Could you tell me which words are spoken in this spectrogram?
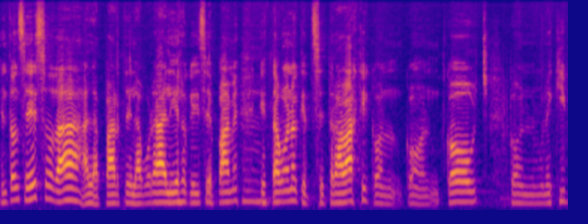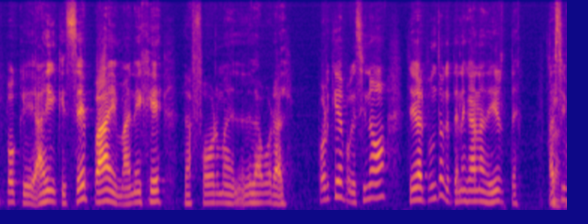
Entonces eso da a la parte laboral y es lo que dice Pame, que mm. está bueno que se trabaje con, con, coach, con un equipo, que alguien que sepa y maneje la forma laboral. ¿Por qué? Porque si no, llega el punto que tenés ganas de irte. Así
